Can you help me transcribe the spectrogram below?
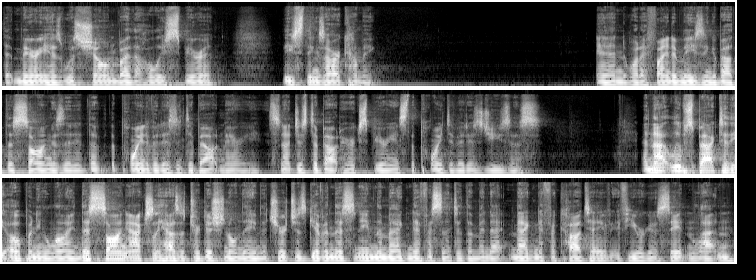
that Mary has was shown by the Holy Spirit, these things are coming. And what I find amazing about this song is that it, the, the point of it isn't about Mary. It's not just about her experience, the point of it is Jesus. And that loops back to the opening line. This song actually has a traditional name. The church has given this name the Magnificent, the Magnificat, if you were going to say it in Latin.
